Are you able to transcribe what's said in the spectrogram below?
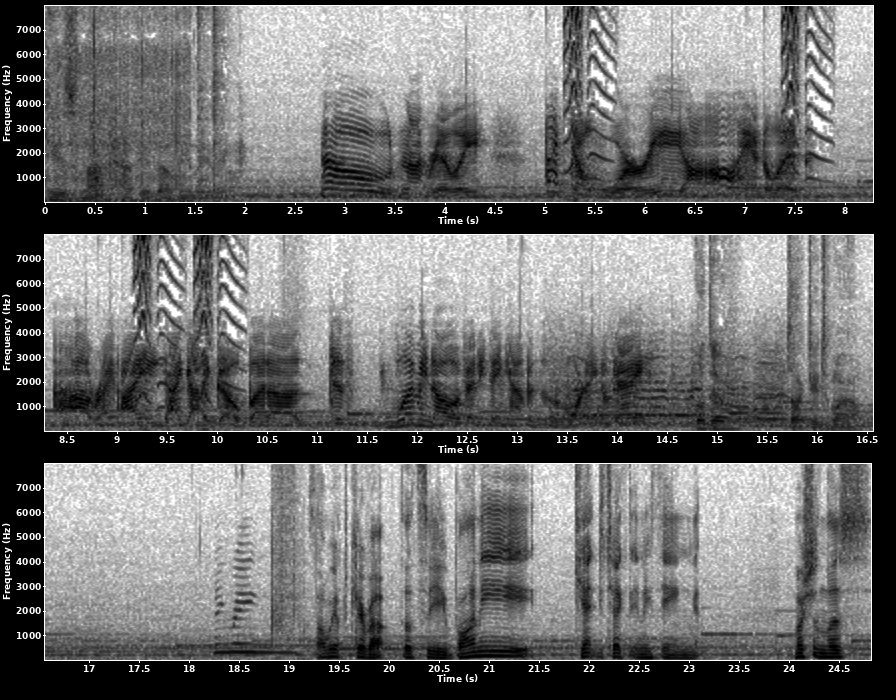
he is not happy about me leaving. No, not really. But don't worry, I'll, I'll handle it. All right, I I gotta go, but uh, just let me know if anything happens in the morning, okay? Will do. Talk to you tomorrow. Ring ring. That's all we have to care about. Let's see. Bonnie can't detect anything. Motionless.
